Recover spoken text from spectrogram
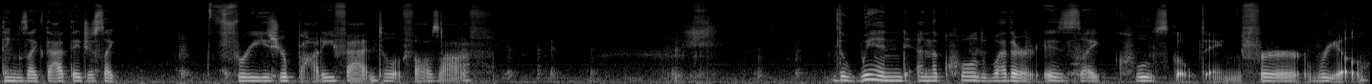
things like that, they just like freeze your body fat until it falls off. The wind and the cold weather is like cool sculpting for real.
